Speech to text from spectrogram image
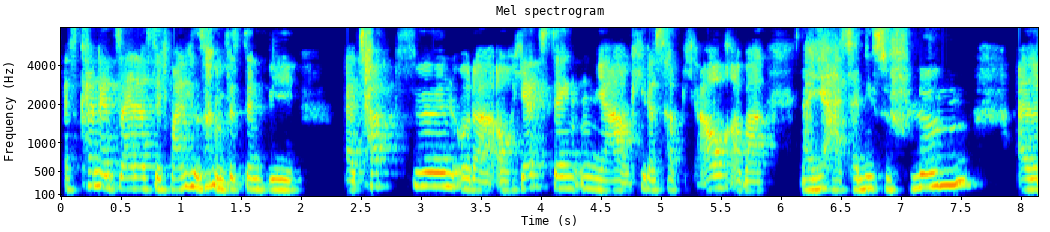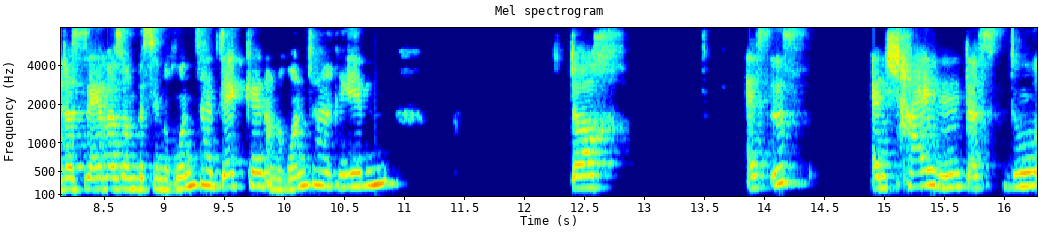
es kann jetzt sein, dass sich manche so ein bisschen wie ertappt fühlen oder auch jetzt denken, ja, okay, das habe ich auch, aber naja, ist ja nicht so schlimm. Also das selber so ein bisschen runterdeckeln und runterreden. Doch es ist entscheidend, dass du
